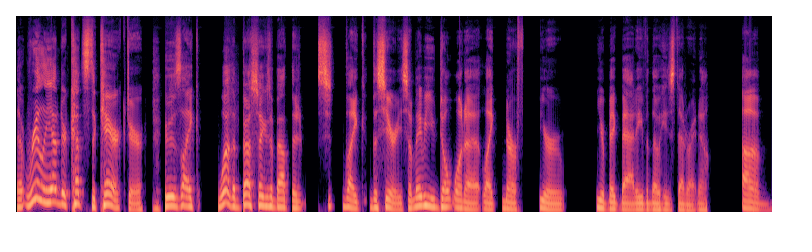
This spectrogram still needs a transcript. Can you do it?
that really undercuts the character, who's like one of the best things about the like the series. So maybe you don't want to like nerf your your big bad, even though he's dead right now. Um,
